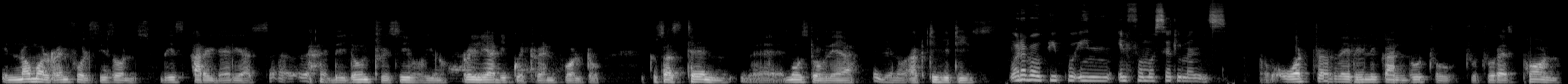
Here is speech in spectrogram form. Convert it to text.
in normal rainfall seasons, these arid areas, uh, they don't receive, you know, really adequate rainfall to, to sustain uh, most of their, you know, activities. What about people in informal settlements? What they really can do to, to, to respond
